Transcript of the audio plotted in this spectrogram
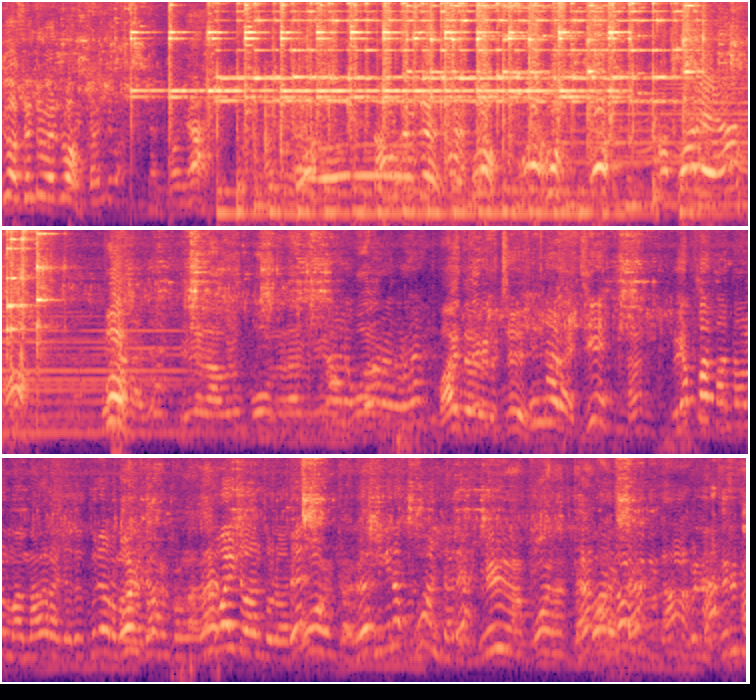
இதோ சென்று வருவோம் தாம்பரத்தை போ போ போ. போறேன் போ. இல்லடா அவரு போகிறாரு வாய் தவிர்த்து என்னடாச்சு? எப்ப பார்த்தாலும் ம- மகாராஜா அது துரியோதன மகாராஜா. சொல்லாத. போயிட்டு வான்னு சொல்லுவாரு. போன்ட்டாரு நீங்க என்ன போன்ட்டாரு நீ நான் போறேன் திரும்பி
